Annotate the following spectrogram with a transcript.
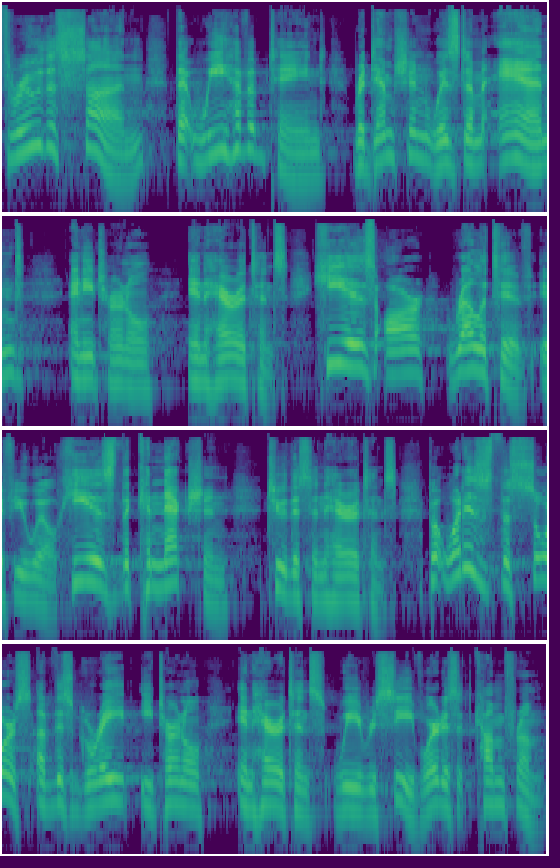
through the Son that we have obtained redemption, wisdom, and an eternal inheritance. He is our relative, if you will. He is the connection to this inheritance. But what is the source of this great eternal inheritance we receive? Where does it come from?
